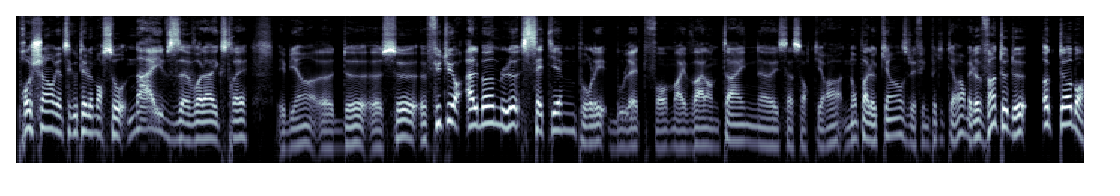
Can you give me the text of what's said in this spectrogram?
prochain. On vient de s'écouter le morceau Knives, voilà extrait eh bien, euh, de ce futur album, le septième pour les Bullet for My Valentine. et ça sortira non pas le 15, j'ai fait une petite erreur, mais le 22 octobre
